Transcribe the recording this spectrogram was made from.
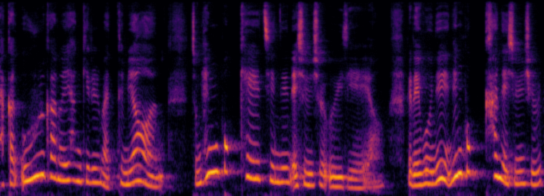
약간 우울감의 향기를 맡으면 좀 행복해지는 essential oil이에요. 그 레몬은 행복한 essential,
